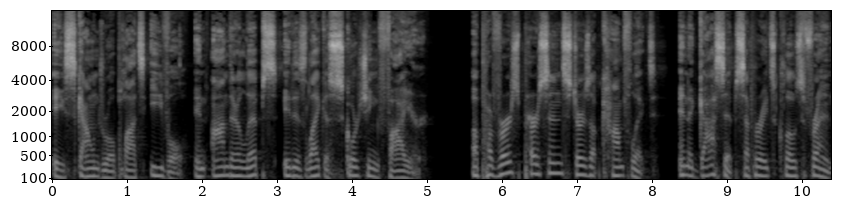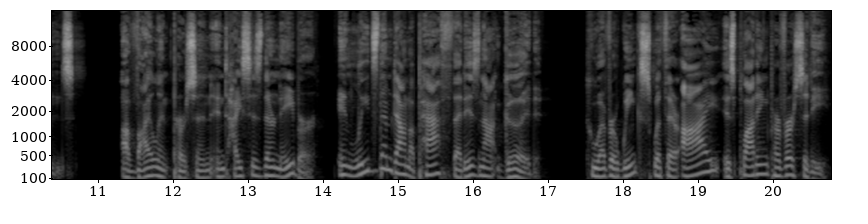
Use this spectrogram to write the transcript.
A scoundrel plots evil, and on their lips it is like a scorching fire. A perverse person stirs up conflict, and a gossip separates close friends. A violent person entices their neighbor and leads them down a path that is not good. Whoever winks with their eye is plotting perversity.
